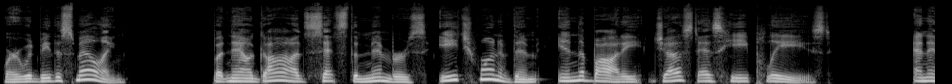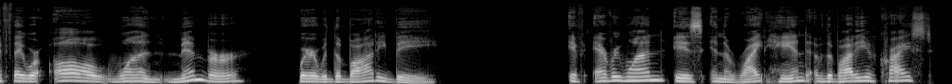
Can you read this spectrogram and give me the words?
where would be the smelling? But now God sets the members, each one of them, in the body just as He pleased. And if they were all one member, where would the body be? If everyone is in the right hand of the body of Christ,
